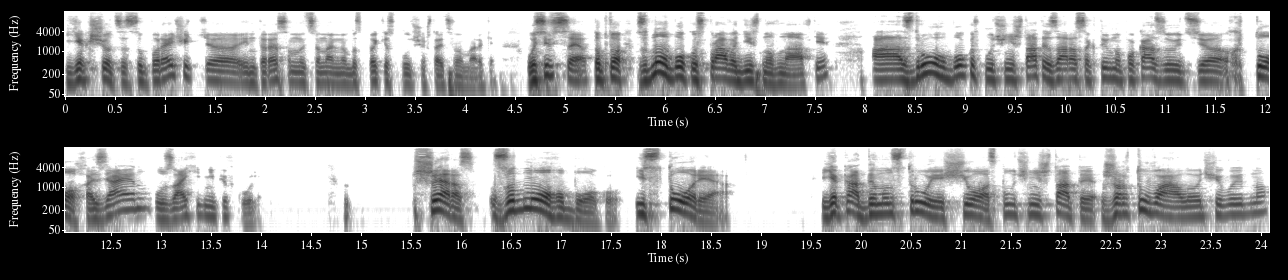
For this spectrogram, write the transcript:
якщо це суперечить е, інтересам національної безпеки Сполучених Штатів Америки. Ось і все. Тобто, з одного боку, справа дійсно в нафті, а з другого боку, Сполучені Штати зараз активно показують, е, хто хазяїн у західній півкулі. Ще раз, з одного боку, історія, яка демонструє, що Сполучені Штати жартували очевидно,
